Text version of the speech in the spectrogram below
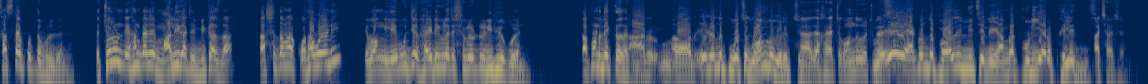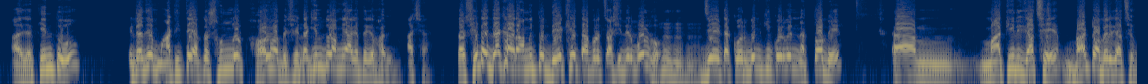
সাবস্ক্রাইব করতে ভুলবেন না। তো চলুন এখানকার যে মালিক আছে বিকাশ দা তার সাথে আমরা কথা বলে নিই এবং লেবুর যে ভ্যারাইটিগুলো আছে সেগুলো একটু রিভিউ করে নিই। আপনারা দেখতে থাকুন। আর আর এখানে পচে গন্ধ বেরোচ্ছে। হ্যাঁ দেখা যাচ্ছে গন্ধ বেরোচ্ছে। এই এখন তো ফলই নিচে নেই আমরা কুড়ি আর ফেলে দিয়েছি। আচ্ছা আচ্ছা। আচ্ছা কিন্তু এটা যে মাটিতে এত সুন্দর ফল হবে সেটা। কিন্তু আমি আগে থেকে ভাবিনি। আচ্ছা। তা সেটা দেখার আমি তো দেখে তারপরে চাষিদের বলব যে এটা করবেন কি করবেন না। তবে মাটির গাছে বা টবের গাছেও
